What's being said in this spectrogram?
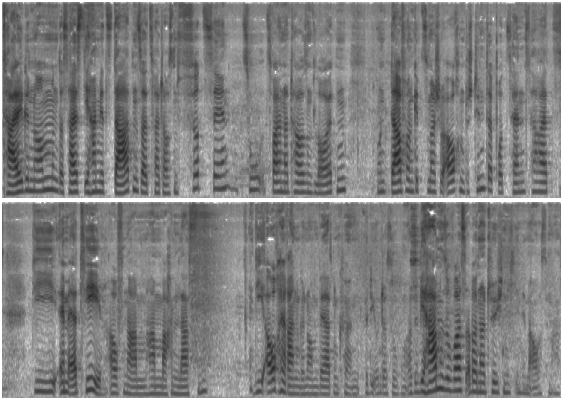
teilgenommen. Das heißt, die haben jetzt Daten seit 2014 zu 200.000 Leuten. Und davon gibt es zum Beispiel auch ein bestimmter Prozentsatz, die MRT-Aufnahmen haben machen lassen, die auch herangenommen werden können für die Untersuchung. Also wir haben sowas, aber natürlich nicht in dem Ausmaß.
